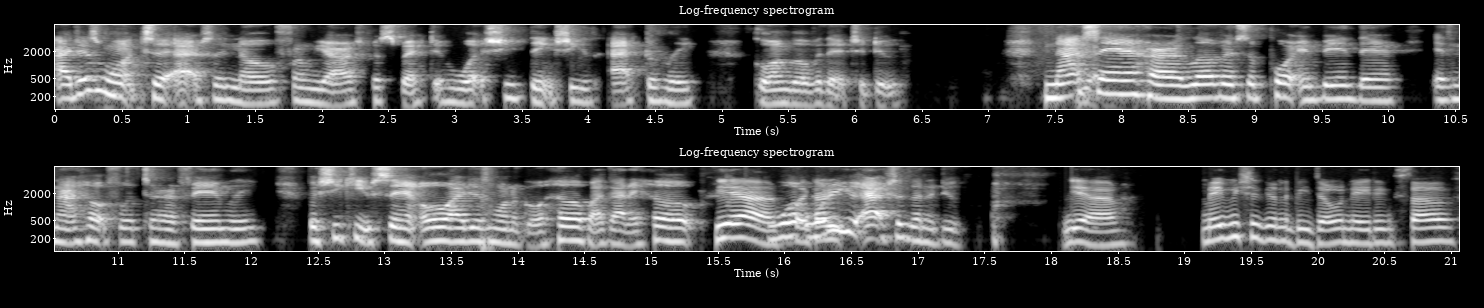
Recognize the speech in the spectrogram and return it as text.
I just want to actually know from Yara's perspective what she thinks she's actively going over there to do. Not yeah. saying her love and support and being there is not helpful to her family, but she keeps saying, "Oh, I just want to go help. I gotta help." Yeah. What like, What are you actually gonna do? Yeah, maybe she's gonna be donating stuff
